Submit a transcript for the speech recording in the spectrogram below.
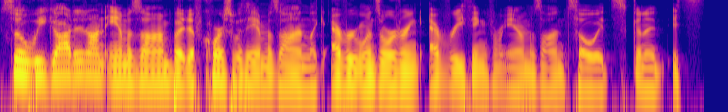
So we got it on Amazon, but of course with Amazon, like everyone's ordering everything from Amazon, so it's gonna it's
